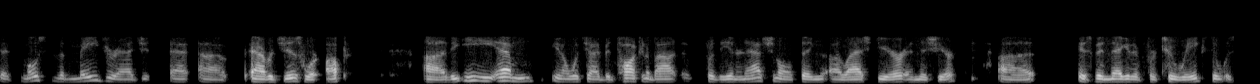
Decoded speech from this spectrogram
that most of the major ag- uh, averages were up uh, the EEM, you know, which I've been talking about for the international thing uh, last year and this year, uh, has been negative for two weeks. It was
